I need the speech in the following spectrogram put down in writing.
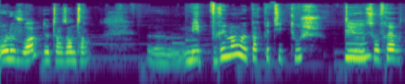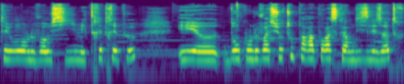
on le voit de temps en temps, euh, mais vraiment euh, par petites touches. Théo, Mhm. Son frère Théo, on le voit aussi, mais très très peu. Et euh, donc on le voit surtout par rapport à ce qu'en disent les autres.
